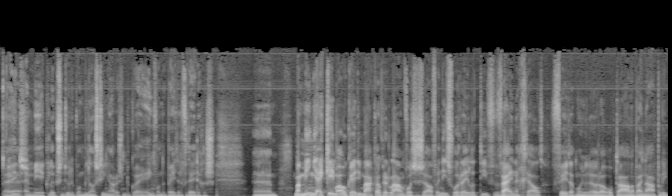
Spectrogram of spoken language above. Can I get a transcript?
Eh, en meer clubs natuurlijk, want Milan Skriniar is natuurlijk een van de betere verdedigers. Ehm, maar Minjai Kim ook, hè, die maakt ook reclame voor zichzelf. En die is voor relatief weinig geld, 40 miljoen euro, op te halen bij Napoli.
